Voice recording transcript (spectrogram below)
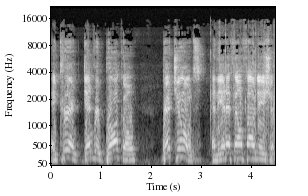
and current Denver Bronco, Brett Jones, and the NFL Foundation.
